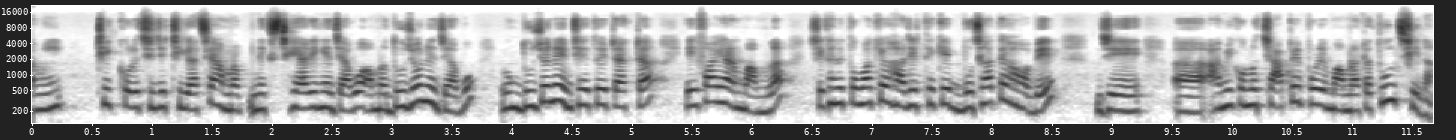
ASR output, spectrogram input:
আমি ঠিক করেছি যে ঠিক আছে, আমরা নেক্সট হেয়ারিংয়ে যাব, আমরা দুজনে যাব এবং দুজনে যেহেতু এটা একটা এফআইআর মামলা, সেখানে তোমাকেও হাজির থেকে বুঝাতে হবে যে আমি কোনো চাপে পড়ে মামলাটা তুলছি না।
